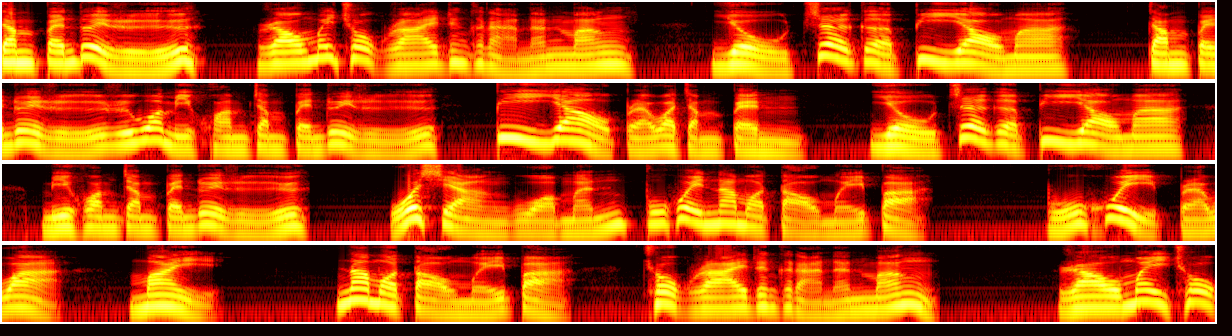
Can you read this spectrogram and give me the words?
จำเป็นด้วยหรือ เราไม่โชคร้ายถึงขนาดนั้นมั้ง有这个必要吗 จำเป็นด้วยหรือ หรือว่ามีความจำเป็นด้วยหรือ必要แปลว่าจำเป็น有这个必要吗มีความจำเป็นด้วยหรือ我想我们不会那么倒霉吧不会แปลว่า ไม่那么倒霉吧โชคร้ายถึงขนาดนั้นมั้งเราไม่โชค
